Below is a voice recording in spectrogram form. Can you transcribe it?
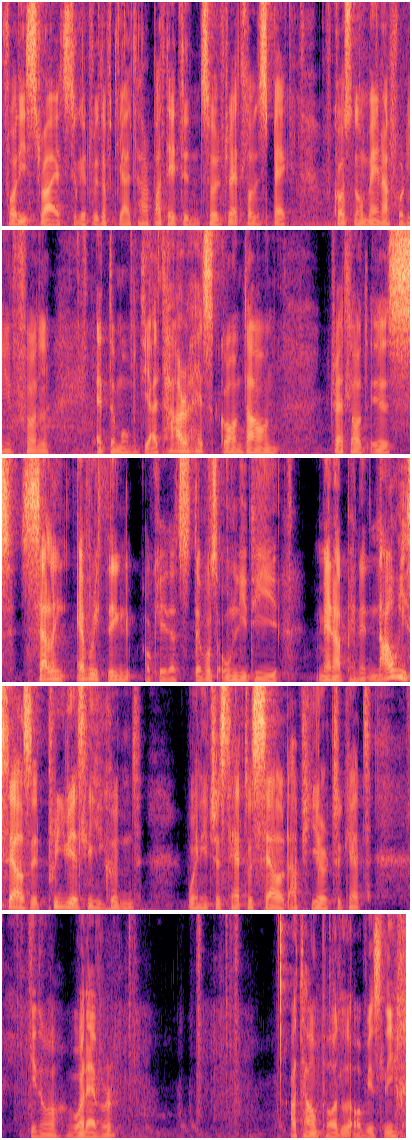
for these Dryads to get rid of the Altar, but they didn't. So Dreadlord is back. Of course, no mana for the Infernal at the moment. The Altar has gone down. Dreadlord is selling everything. Okay, that's that was only the mana pendant. Now he sells it. Previously he couldn't, when he just had to sell it up here to get, you know, whatever. A town portal, obviously.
